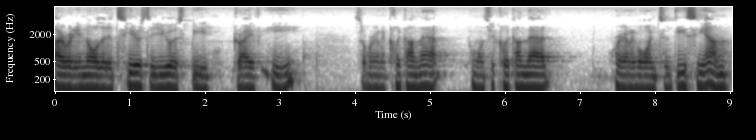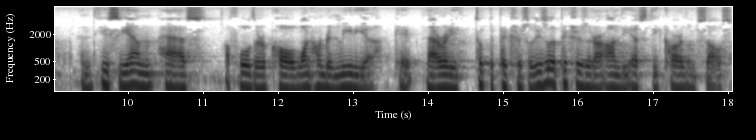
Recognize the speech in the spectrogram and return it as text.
I already know that it's here's the USB drive E. So we're going to click on that. And once you click on that, we're going to go into DCM. And DCM has a folder called 100 Media. Okay, now I already took the pictures. So these are the pictures that are on the SD card themselves.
